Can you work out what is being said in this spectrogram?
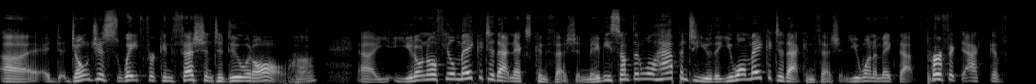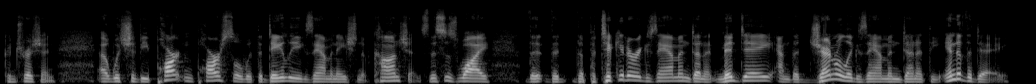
Uh, don't just wait for confession to do it all, huh? Uh, you don't know if you'll make it to that next confession. Maybe something will happen to you that you won't make it to that confession. You want to make that perfect act of contrition, uh, which should be part and parcel with the daily examination of conscience. This is why the, the, the particular examen done at midday and the general examen done at the end of the day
